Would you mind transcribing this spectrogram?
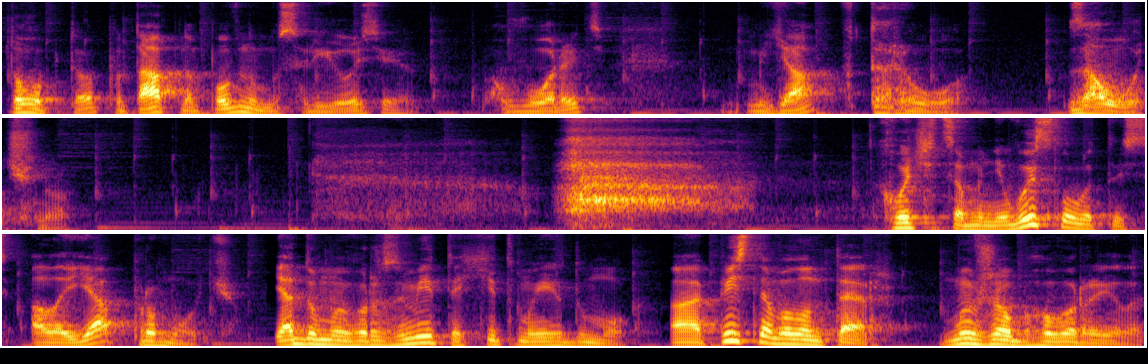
Тобто Потап на повному серйозі говорить: я в ТРО заочно. Хочеться мені висловитись, але я промовчу. Я думаю, ви розумієте хід моїх думок. А пісня Волонтер ми вже обговорили.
